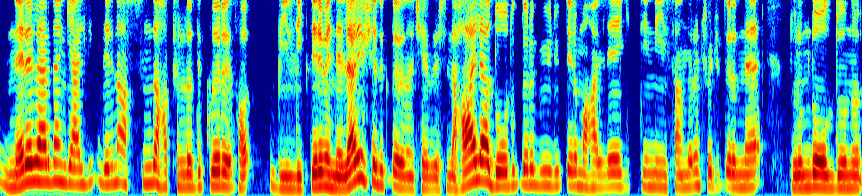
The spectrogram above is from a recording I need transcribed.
nerelerden geldiklerini aslında hatırladıkları, bildikleri ve neler yaşadıklarını çevresinde hala doğdukları, büyüdükleri mahalleye gittiğinde insanların çocukların ne durumda olduğunu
